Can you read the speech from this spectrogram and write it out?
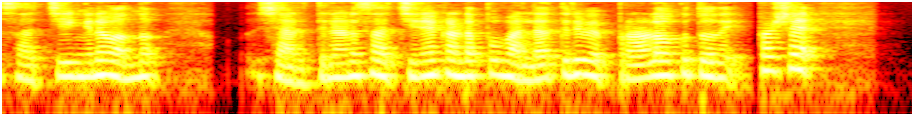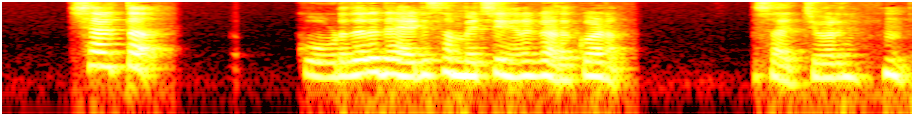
സച്ചി ഇങ്ങനെ വന്നു. ശരത്തിനാണ് സച്ചിനെ കണ്ടപ്പോൾ വല്ലാത്തൊരു വെപ്രാളമൊക്കെ തോന്നി. പക്ഷെ ശരത്ത് കൂടുതൽ ധൈര്യം സംബന്ധിച്ച് ഇങ്ങനെ കിടക്കുവാണ്. സച്ചി പറഞ്ഞു "ഹും,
